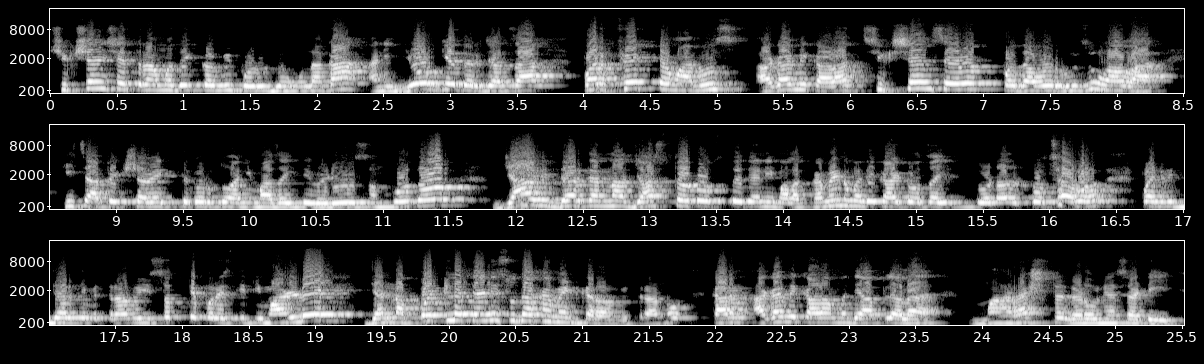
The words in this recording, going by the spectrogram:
शिक्षण क्षेत्रामध्ये कमी पडू देऊ नका आणि योग्य दर्जाचा परफेक्ट माणूस आगामी काळात शिक्षण सेवक पदावर रुजू व्हावा हीच अपेक्षा व्यक्त करतो आणि माझा इथे व्हिडिओ संपवतो. ज्या विद्यार्थ्यांना जास्त टोचतं त्यांनी मला कमेंटमध्ये काय टोचायचं टोचा- टोचावं. पण विद्यार्थी मित्रांनो ही सत्य परिस्थिती मांडलोय ज्यांना पटलं त्यांनी सुद्धा कमेंट करावं मित्रांनो. कारण आगामी काळामध्ये आपल्याला महाराष्ट्र घडवण्यासाठी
